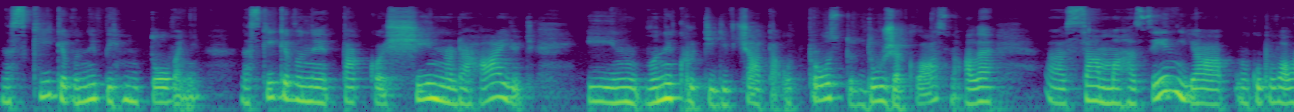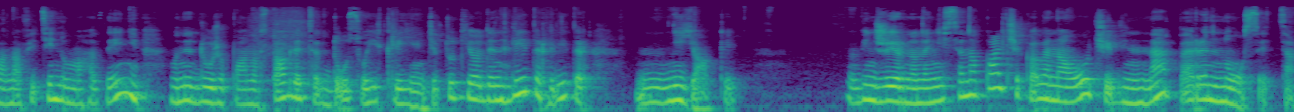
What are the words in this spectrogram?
наскільки вони пігментовані, наскільки вони так щільно лягають. І ну, вони круті дівчата. От просто дуже класно. Але сам магазин, я купувала на офіційному магазині, вони дуже погано ставляться до своїх клієнтів. Тут є один глітер, глітер ніякий. Він жирно нанісся на пальчик, але на очі він не переноситься.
